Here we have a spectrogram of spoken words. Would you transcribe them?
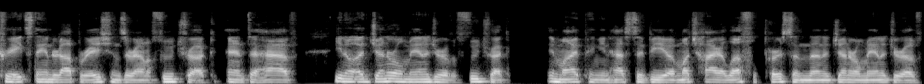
create standard operations around a food truck and to have, you know, a general manager of a food truck, in my opinion, has to be a much higher level person than a general manager of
